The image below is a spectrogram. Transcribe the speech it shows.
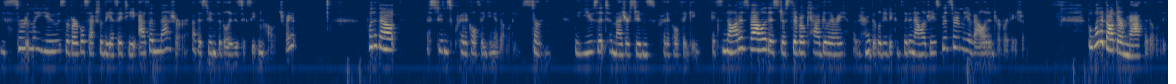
We certainly use the verbal section of the SAT as a measure of a student's ability to succeed in college, right? What about a student's critical thinking ability? Certainly. We use it to measure students' critical thinking. It's not as valid as just their vocabulary or their ability to complete analogies, but it's certainly a valid interpretation. But what about their math ability?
